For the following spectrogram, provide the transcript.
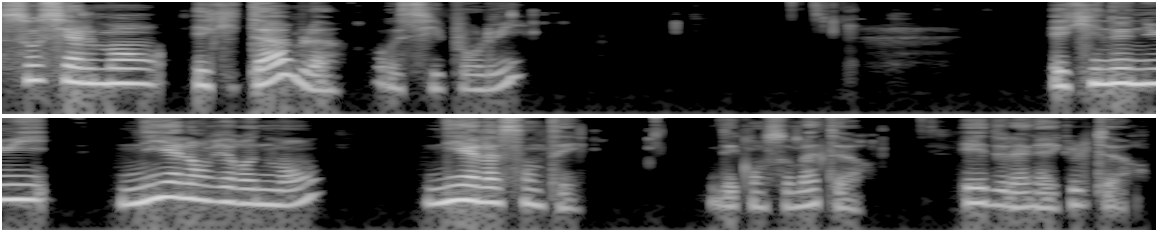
socialement équitable aussi pour lui, et qui ne nuit ni à l'environnement ni à la santé des consommateurs et de l'agriculteur.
